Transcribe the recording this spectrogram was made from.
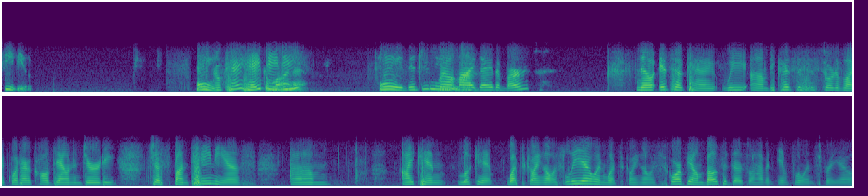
C View. Hey. Okay. Hey, Dee Dee. Hey, did you need well, my uh, date of birth? No, it's okay. We um because this is sort of like what I call down and dirty, just spontaneous, um I can look at what's going on with Leo and what's going on with Scorpio and both of those will have an influence for you.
